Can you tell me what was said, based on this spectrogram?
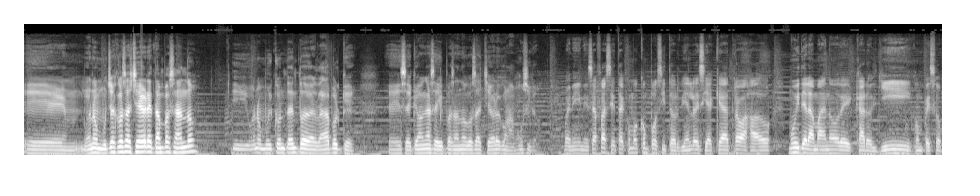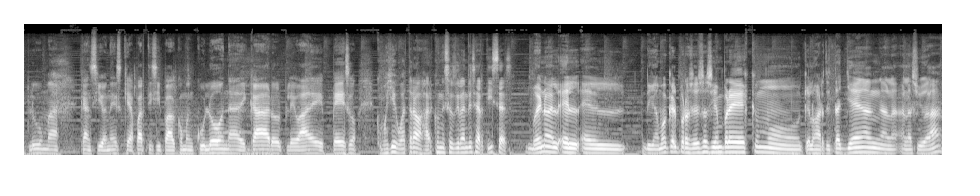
Eh, bueno, muchas cosas chéveres están pasando. Y bueno, muy contento de verdad porque eh, sé que van a seguir pasando cosas chéveres con la música. Bueno, y en esa faceta como compositor, bien lo decía que ha trabajado muy de la mano de Carol G, con Peso Pluma, canciones que ha participado como en Culona, de Carol, Pleba de Peso. ¿Cómo llegó a trabajar con esos grandes artistas? Bueno, el, el, digamos que el proceso siempre es como que los artistas llegan a la, ciudad,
